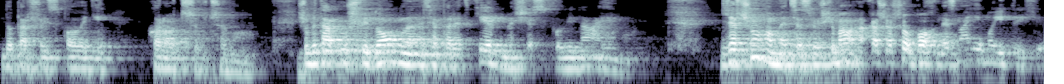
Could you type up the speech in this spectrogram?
до першої сповіді коротше вчимо. щоб так усвідомленися, перед ким ми ще сповідаємо. Для чого ми це слухаємо? Хіба каже, що Бог не знає моїх гріхів?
